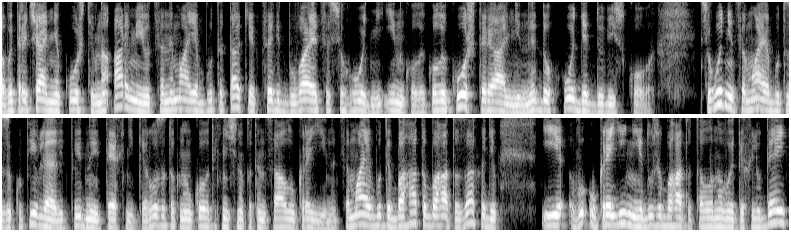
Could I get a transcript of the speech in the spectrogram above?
витрачання коштів на армію, це не має бути так, як це відбувається сьогодні інколи, коли кошти реальні не доходять до військових. Сьогодні це має бути закупівля відповідної техніки, розвиток науково-технічного потенціалу України. Це має бути багато-багато заходів. І в Україні є дуже багато талановитих людей,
